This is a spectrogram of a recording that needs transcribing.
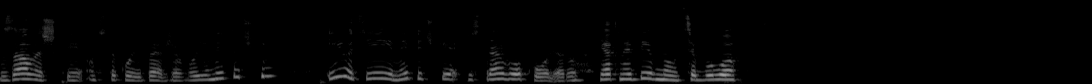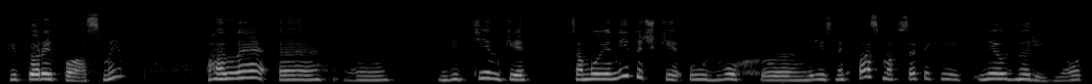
залишки ось такої бежевої ниточки і оцієї ниточки пістрявого кольору. Як не дивно, це було півтори пасми, але е, е, відтінки самої ниточки у двох е, різних пасмах все-таки неоднорідні. От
